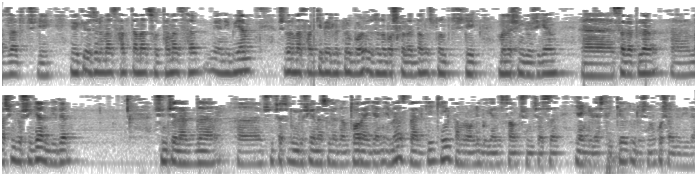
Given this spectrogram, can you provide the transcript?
afzal tutishlik yoki o'zini mazhab tamazhab ya'ni bu ham shu bir mazhabga berilib turib o'zini boshqalardan ustun tutishlik mana shunga o'xshagan e, sabablar e, mana shunga o'xshagan deydi tushunchalarda tushunchasi bunga o'xshagan narsalardan toraygan emas balki keng qamrovli bo'lgan islom tushunchasi yangilashlikka o'z ulushini qo'shadi deydi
